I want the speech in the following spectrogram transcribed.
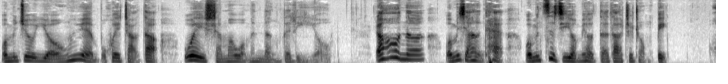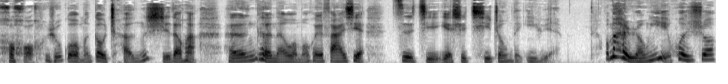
我们就永远不会找到为什么我们能的理由。然后呢，我们想想看，我们自己有没有得到这种病？吼吼，如果我们够诚实的话，很可能我们会发现自己也是其中的一员。我们很容易，或者说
